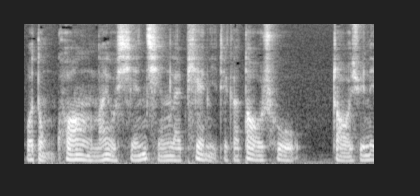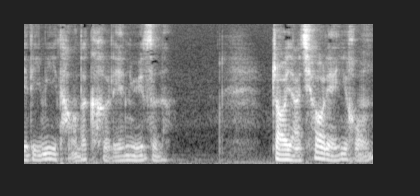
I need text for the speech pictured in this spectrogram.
我董匡哪有闲情来骗你这个到处找寻那粒蜜糖的可怜女子呢？”赵雅俏脸一红，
